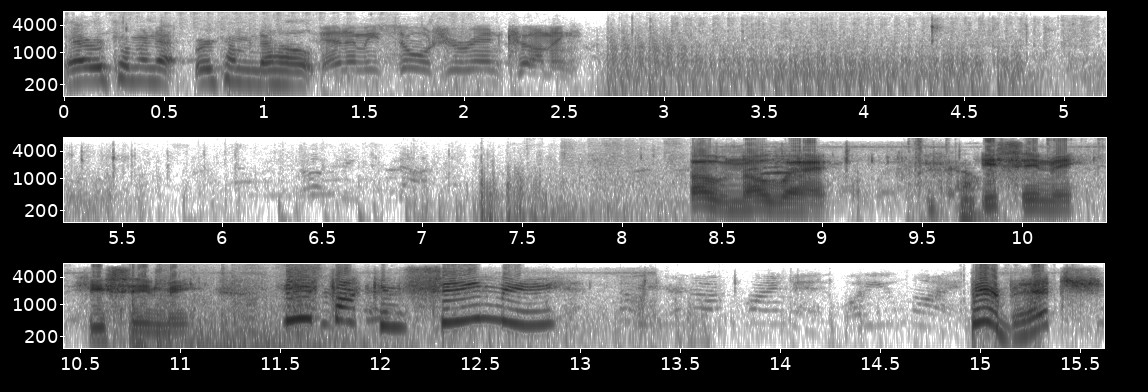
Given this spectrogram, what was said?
Hostile counter UAV overhead. Yeah, we're coming. To, we're coming to help. Enemy soldier incoming. Oh no way. He seen me. He seen me. He fucking seen me. Here, bitch.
